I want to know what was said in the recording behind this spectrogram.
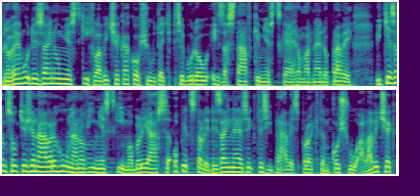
K novému designu městských laviček a košů teď přibudou i zastávky městské hromadné dopravy. Vítězem soutěže návrhů na nový městský mobiliář se opět stali designéři, kteří právě s projektem košů a laviček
